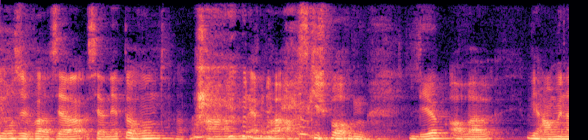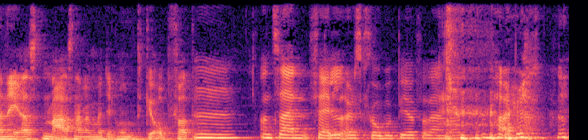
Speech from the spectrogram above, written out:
Josef war ein sehr, sehr netter Hund. Ähm, er war ausgesprochen lieb, aber wir haben in einer ersten Maßnahme mal den Hund geopfert. Mm, und sein Fell als Klopapier verwendet.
